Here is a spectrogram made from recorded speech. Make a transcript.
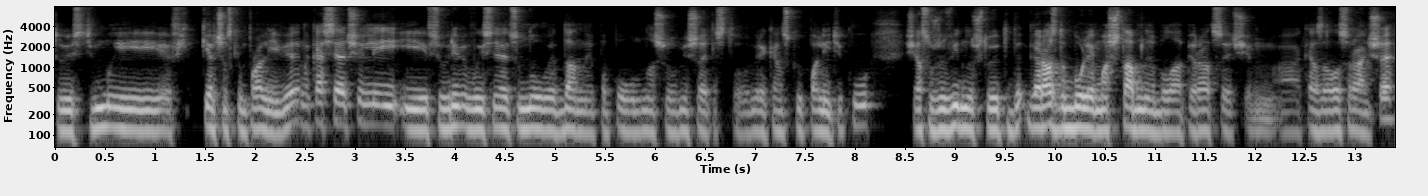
То есть мы в Керченском проливе накосячили, и все время выясняются новые данные по поводу нашего вмешательства в американскую политику. Сейчас уже видно, что это гораздо более масштабная была операция, чем а, казалось раньше.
